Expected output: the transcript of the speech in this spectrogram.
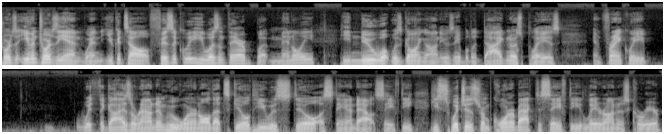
towards even towards the end when you could tell physically he wasn't there, but mentally he knew what was going on. He was able to diagnose plays and frankly with the guys around him who weren't all that skilled, he was still a standout safety. He switches from cornerback to safety later on in his career.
